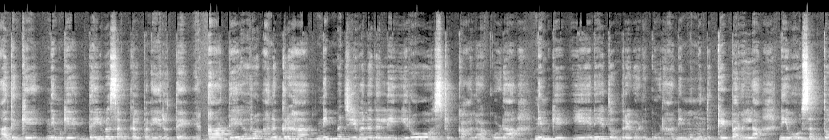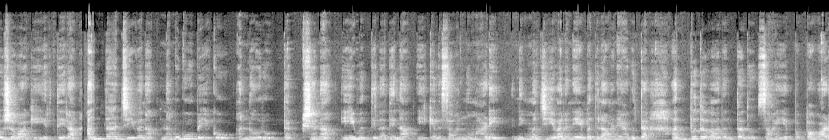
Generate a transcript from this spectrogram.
ಅದಕ್ಕೆ ನಿಮಗೆ ದೈವ ಸಂಕಲ್ಪನೆ ಇರುತ್ತೆ. ಆ ದೇವರ ಅನುಗ್ರಹ ನಿಮ್ಮ ಜೀವನದಲ್ಲಿ ಇರೋ ಅಷ್ಟು ಕಾಲ ಕೂಡ ನಿಮಗೆ ಏನೇ ತೊಂದರೆಗಳು ಕೂಡ ನಿಮ್ಮ ಮುಂದಕ್ಕೆ ಬರಲ್ಲ. ನೀವು ಸಂತೋಷವಾಗಿ ಇರ್ತೀರಾ. ಅಂತ ಜೀವನ ನಮಗೂ ಬೇಕು ಅನ್ನೋರು ತಕ್ಷಣ ಈವತ್ತಿನ ದಿನ ಈ ಕೆಲಸವನ್ನು ಮಾಡಿ. ನಿಮ್ಮ ಜೀವನನೇ ಬದಲಾವಣೆ ಆಗುತ್ತೆ? ಅದ್ಭುತವಾದಂಥದ್ದು ಸಾಯಿಯಪ್ಪ ಪವಾಡ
